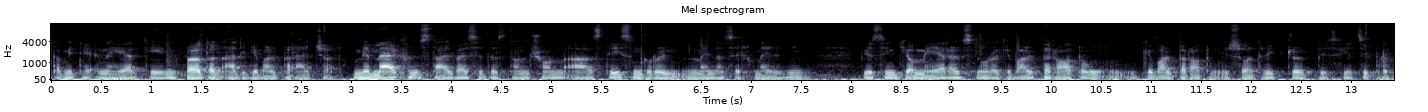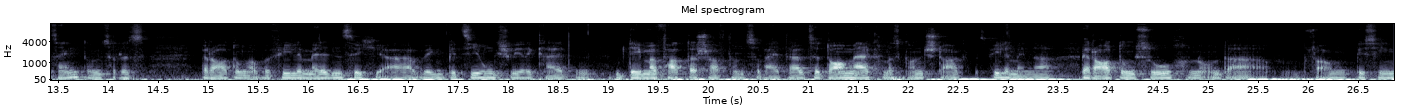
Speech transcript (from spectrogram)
damit einhergehen, fördern auch die Gewaltbereitschaft. Wir merken es teilweise, dass dann schon aus diesen Gründen Männer sich melden. Wir sind ja mehr als nur eine Gewaltberatung. Gewaltberatung ist so ein Drittel bis 40 Prozent unseres Beratung, aber viele melden sich auch wegen Beziehungsschwierigkeiten, Thema Vaterschaft und so weiter. Also da merkt man es ganz stark, dass viele Männer Beratung suchen und auch sagen, bis hin,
